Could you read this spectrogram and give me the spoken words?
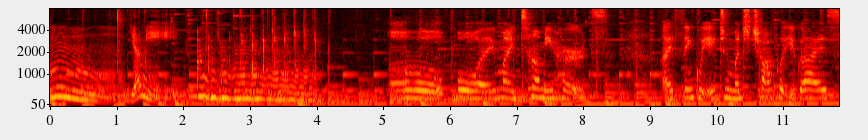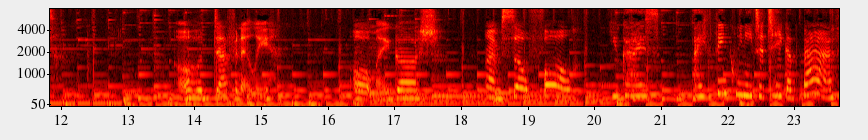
Mmm, yummy. my tummy hurts. I think we ate too much chocolate, you guys. Oh, definitely. Oh my gosh. I'm so full. You guys, I think we need to take a bath.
